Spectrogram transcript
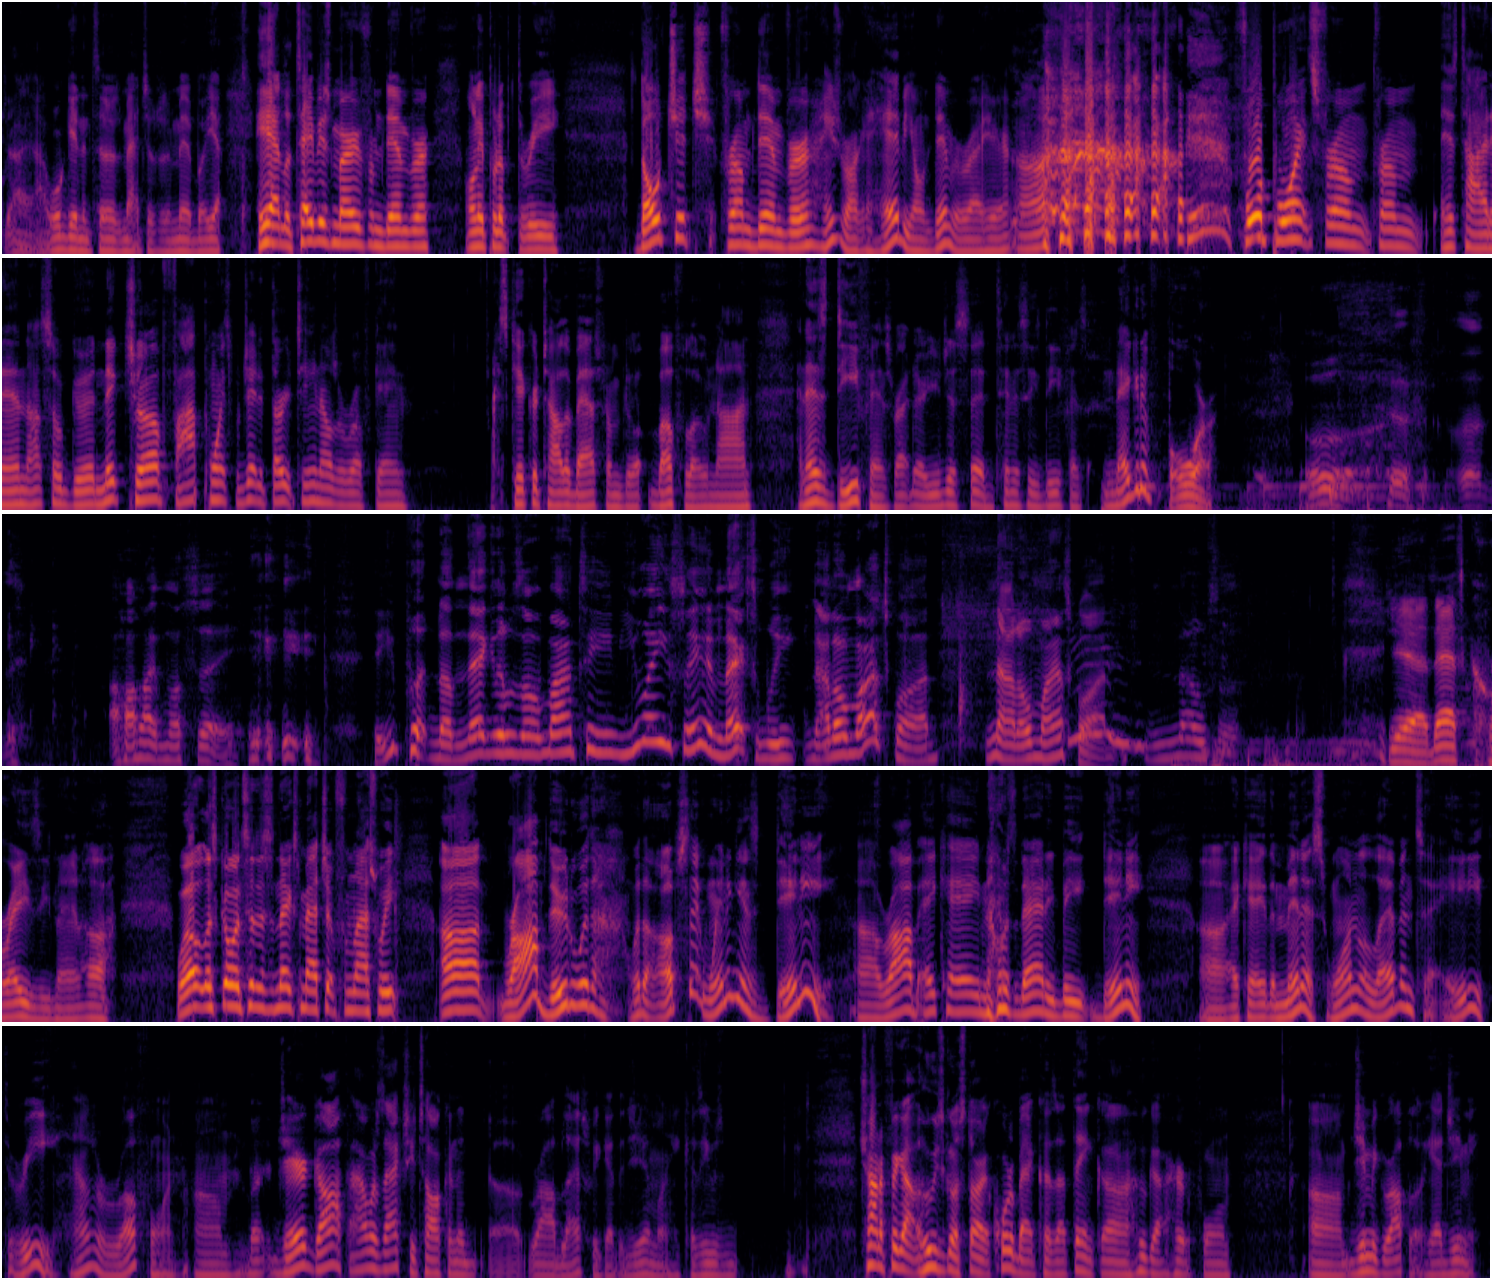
I, I we'll get into those matchups in a minute, but yeah, he had Latavius Murray from Denver, only put up three. Dulcich from Denver, he's rocking heavy on Denver right here. Uh, four points from from his tight end, not so good. Nick Chubb, five points, projected 13. That was a rough game. His kicker Tyler Bass from Du- Buffalo, nine, and his defense right there. You just said Tennessee's defense, negative four. All I must say, you putting up negatives on my team, you ain't seeing next week. Not on my squad. Not on my squad. No, sir. Yeah, that's crazy, man. Uh, well, let's go into this next matchup from last week. Uh, Rob, dude, with a with an upset win against Denny. Uh, Rob, aka Noah's Daddy, beat Denny, uh, aka the Menace, one eleven to eighty three. That was a rough one. Um, but Jared Goff, I was actually talking to uh, Rob last week at the gym because he was trying to figure out who's going to start at quarterback because I think uh, who got hurt for him. Um, Jimmy Garoppolo. He had Jimmy.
